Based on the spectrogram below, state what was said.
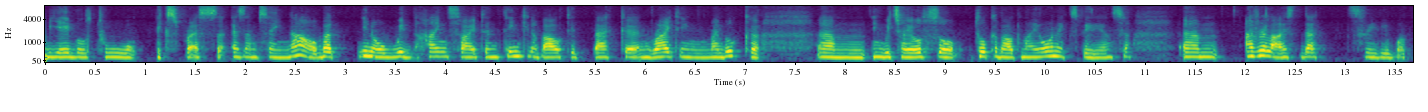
be able to express as I'm saying now. But you know, with hindsight and thinking about it back and writing my book, um, in which I also talk about my own experience, um, I realized that's really what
